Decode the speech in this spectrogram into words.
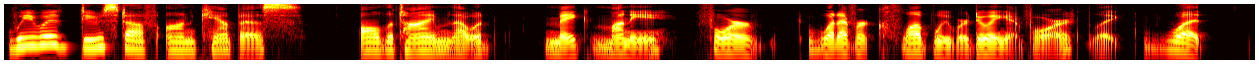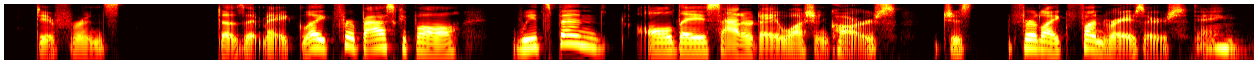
we would do stuff on campus all the time that would make money for whatever club we were doing it for. Like, what difference does it make? Like, for basketball, we'd spend all day Saturday washing cars just for like fundraisers. Dang.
